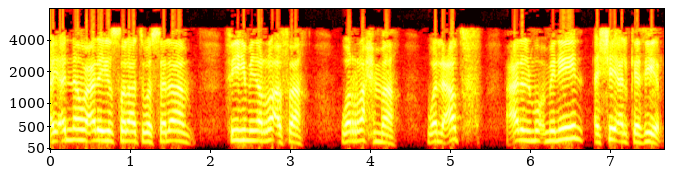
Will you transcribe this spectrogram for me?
أي أنه عليه الصلاة والسلام فيه من الرأفة والرحمة والعطف على المؤمنين الشيء الكثير.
